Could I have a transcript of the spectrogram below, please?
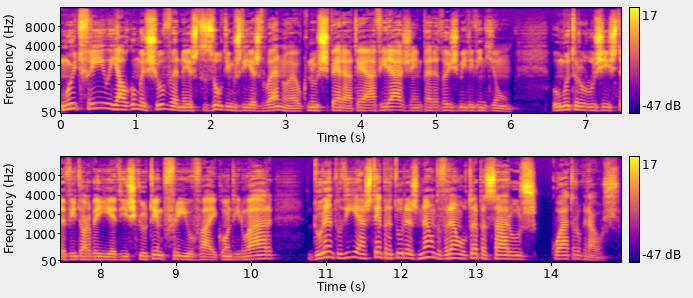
Muito frio e alguma chuva nestes últimos dias do ano é o que nos espera até à viragem para 2021. O meteorologista Vitor Bahia diz que o tempo frio vai continuar. Durante o dia, as temperaturas não deverão ultrapassar os 4 graus.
